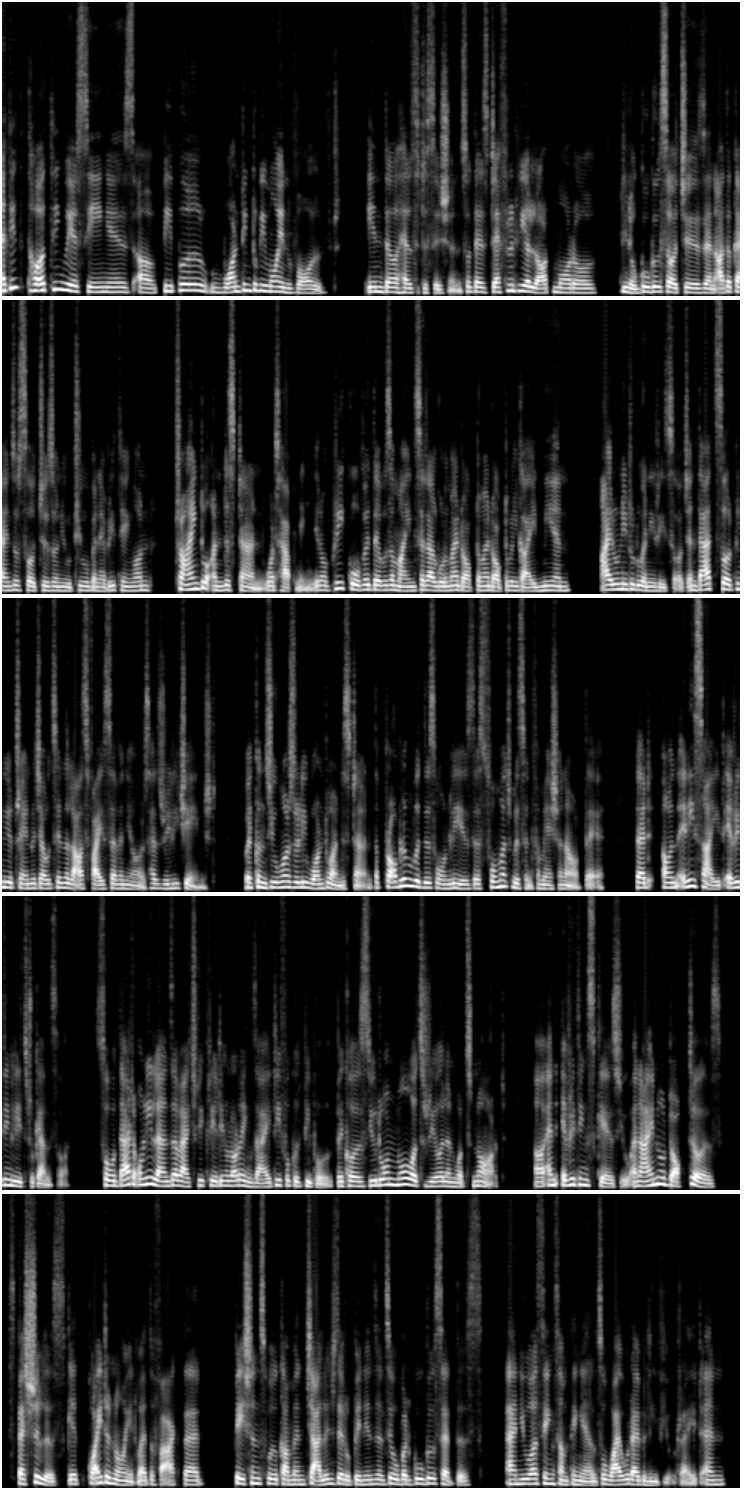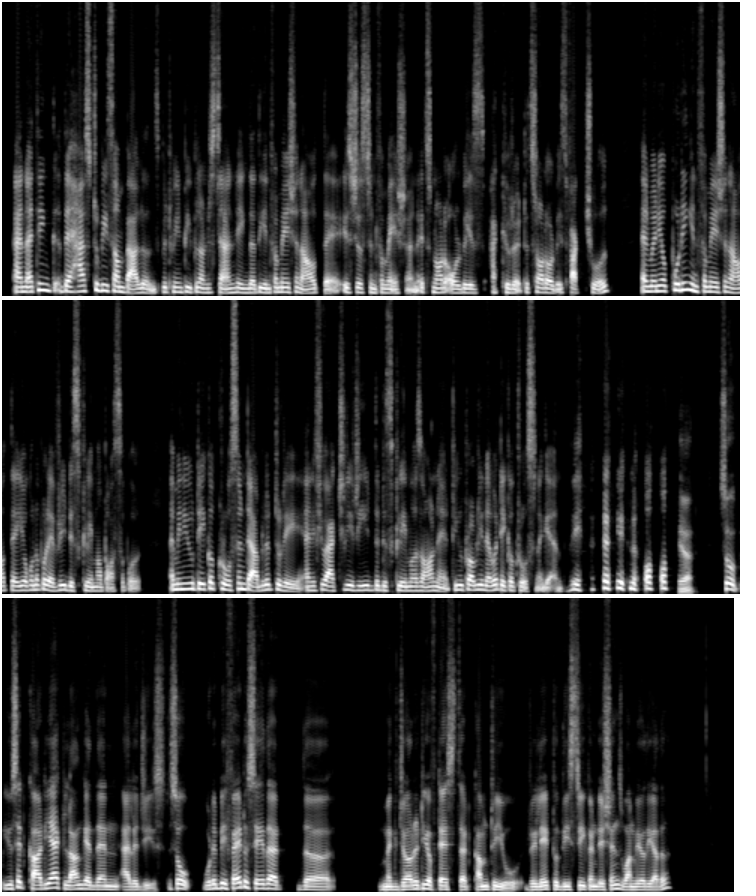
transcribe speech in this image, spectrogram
I think the third thing we are seeing is uh, people wanting to be more involved in the health decision. So there's definitely a lot more of, you know, Google searches and other kinds of searches on YouTube and everything on trying to understand what's happening. You know, pre-COVID, there was a mindset, I'll go to my doctor, my doctor will guide me and I don't need to do any research. And that's certainly a trend which I would say in the last five, seven years has really changed, where consumers really want to understand. The problem with this only is there's so much misinformation out there that on any site, everything leads to cancer. So that only lands up actually creating a lot of anxiety for people because you don't know what's real and what's not. Uh, and everything scares you. And I know doctors, specialists get quite annoyed by the fact that patients will come and challenge their opinions and say, oh, but Google said this and you are saying something else so why would i believe you? Right? And and i think there has to be some balance between people understanding that the information out there is just information. It's not always accurate. It's not always factual. And when you're putting information out there you're going to put every disclaimer possible. I mean you take a crocin tablet today and if you actually read the disclaimers on it you'll probably never take a crocin again. You know? Yeah so you said cardiac lung and then allergies so would it be fair to say that the majority of tests that come to you relate to these three conditions one way or the other?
